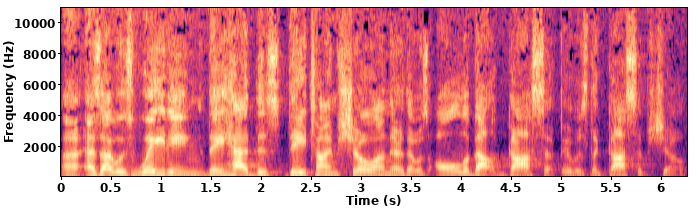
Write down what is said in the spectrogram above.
uh, as I was waiting, they had this daytime show on there that was all about gossip. It was the gossip show.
